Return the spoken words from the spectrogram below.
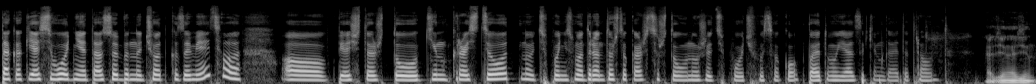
так как я сегодня это особенно четко заметила, э, я считаю, что Кинг растет, ну, типа, несмотря на то, что кажется, что он уже, типа, очень высоко. Поэтому я за Кинга этот раунд. 1-1.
